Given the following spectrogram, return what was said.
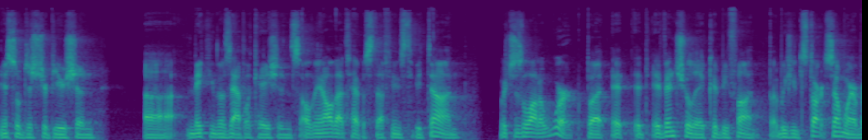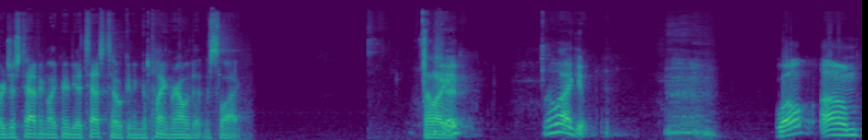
initial distribution, uh, making those applications. I mean, all that type of stuff needs to be done, which is a lot of work. But it, it eventually it could be fun. But we should start somewhere by just having like maybe a test token and playing around with it in Slack. I like Okay. it. I like it. Well, um,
